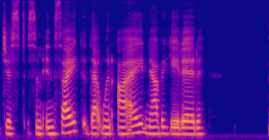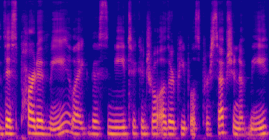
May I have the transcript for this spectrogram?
just some insight that when I navigated this part of me, like this need to control other people's perception of me,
